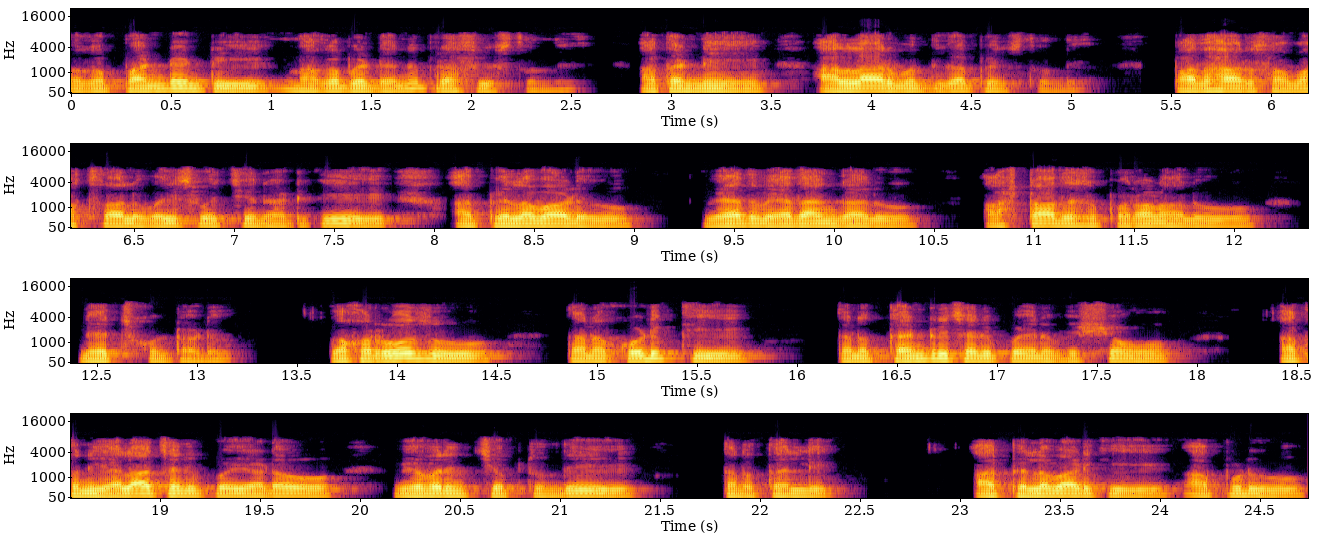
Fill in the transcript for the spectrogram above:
ఒక పండంటి మగబిడ్డని ప్రసవిస్తుంది. అతన్ని అల్లారుముద్దుగా పెంచుతుంది. పదహారు సంవత్సరాలు వయసు వచ్చే నాటికి ఆ పిల్లవాడు వేద వేదాంగాలు అష్టాదశ పురాణాలు నేర్చుకుంటాడు. ఒకరోజు తన కొడుక్కి తన తండ్రి చనిపోయిన విషయం అతను ఎలా చనిపోయాడో వివరించి చెప్తుంది తన తల్లి. ఆ పిల్లవాడికి అప్పుడు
